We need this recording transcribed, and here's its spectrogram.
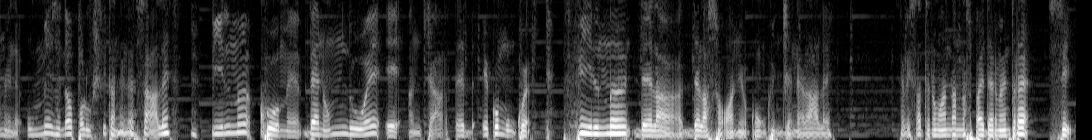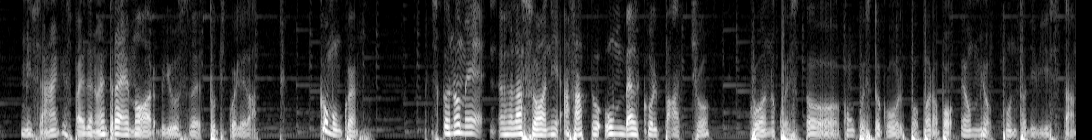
nelle, un mese dopo l'uscita nelle sale film come Venom 2 e Uncharted e comunque film della, della Sony o comunque in generale. Se vi state domandando Spider-Man 3, sì, mi sa anche Spider-Man 3 e Morbius, e tutti quelli là. Comunque, secondo me eh, la Sony ha fatto un bel colpaccio con questo, con questo colpo, però boh, è un mio punto di vista.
